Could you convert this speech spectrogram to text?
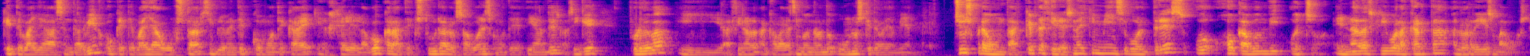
que te vaya a sentar bien o que te vaya a gustar simplemente cómo te cae el gel en la boca, la textura, los sabores, como te decía antes. Así que prueba y al final acabarás encontrando unos que te vayan bien. Chus pregunta, ¿qué prefieres, Nike Invincible 3 o Hoka Bondi 8? En nada escribo la carta a los Reyes Magos.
